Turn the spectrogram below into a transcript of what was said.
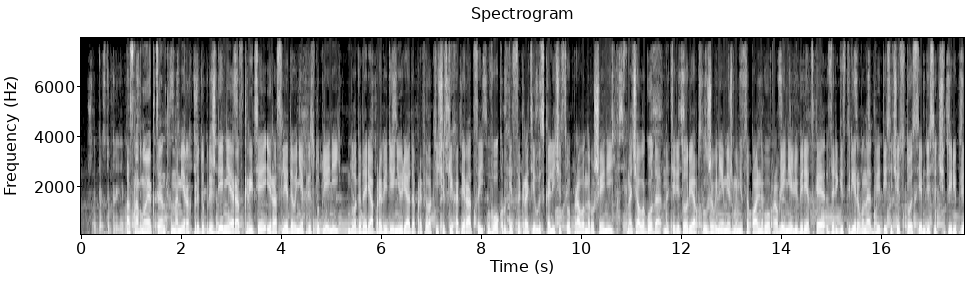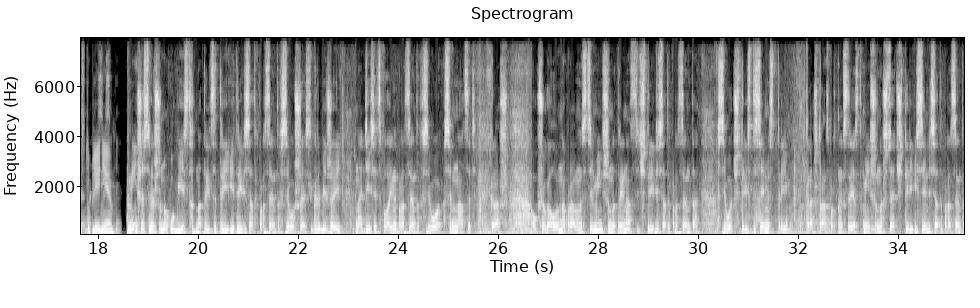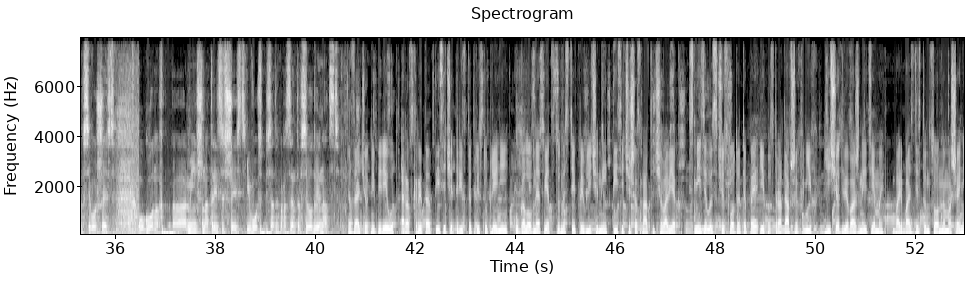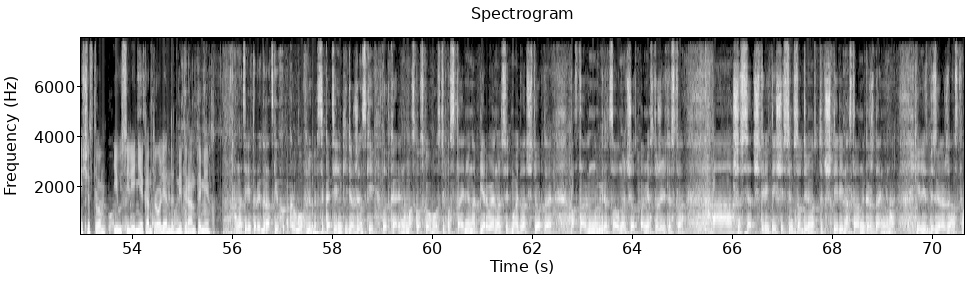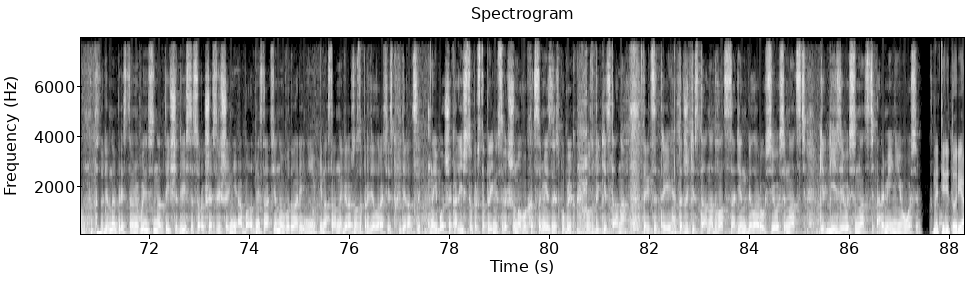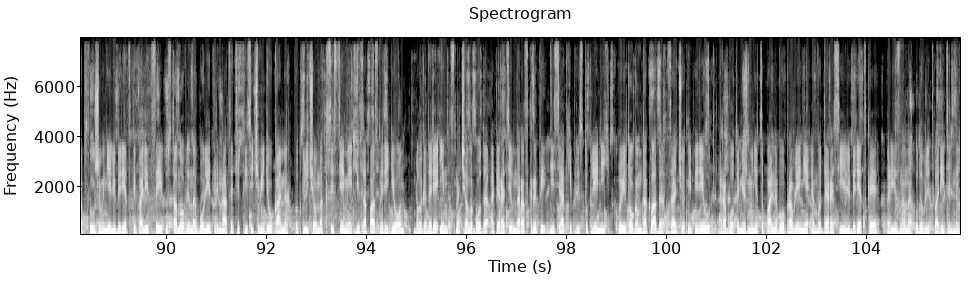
Основной акцент на мерах предупреждения, раскрытия и расследования преступлений. Благодаря проведению ряда профилактических операций в округе сократилось количество правонарушений. С начала года на территории обслуживания межмуниципального управления Люберецкая зарегистрировано 2174 преступления. Меньше совершено убийств на 33,3%, всего 6. Грабежей на 10,5%, всего 17. Краж общей уголовной направленности меньше на 13,4%, всего 473. Краж транспортных средств меньше на 64,7%, всего 6. Угонов э, меньше на 36,8%, всего 12. За отчетный период раскрыто 1300 преступлений. К уголовной ответственности привлечены 1016 человек. Снизилось число ДТП и пострадавших в них. Еще две важные темы – борьба с дистанционным мошенничеством и усиление контроля над мигрантами. На территории городских округов Люберцы, Котельники, Дзержинский, Лыткарина, Московской области по состоянию на 1.07.24 поставлено на миграционный учет по месту жительства 64 а, 794 иностранных гражданина и лиц без гражданства. Судебными приставами вынесено 1246 решений об административном выдворении иностранных граждан за пределы Российской Федерации. Наибольшее количество преступлений совершено выходцами из республик Узбекистана 33, Таджикистана 21, Белоруссии 18, Киргизии 18, Армении 8. На территории обслуживания Люберецкой полиции установлено более 13 тысяч видеокамер, подключенных к системе «Безопасный регион». Благодаря им с начала года оперативно раскрыты десятки преступлений. По итогам доклада за отчетный период работа межмуниципального управления МВД России Люберецкая признана удовлетворительной.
